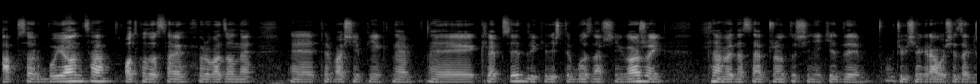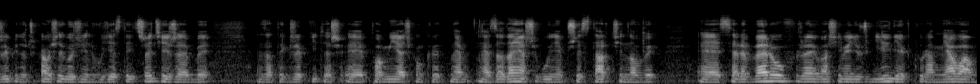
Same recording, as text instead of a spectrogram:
absorbująca, odkąd zostały wprowadzone e, te właśnie piękne e, klepsydry, kiedyś to było znacznie gorzej, nawet na samym początku to się niekiedy, oczywiście grało się za grzybki, to czekało się do godziny 23, żeby za te grzybki też pomijać konkretne e, zadania, szczególnie przy starcie nowych e, serwerów, żeby właśnie mieć już gildię, która miała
